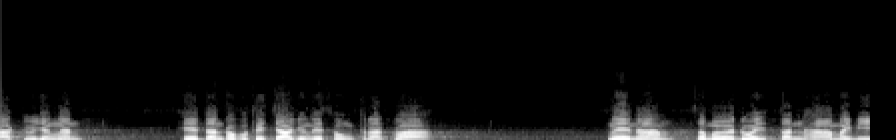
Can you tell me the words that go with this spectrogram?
ากอยู่อย่างนั้น เหตุนั้นพระพุทธเจ้าจึงได้ทรงตรัสว่า แม่น้ำเสมอด้วยตัณหาไม่มี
